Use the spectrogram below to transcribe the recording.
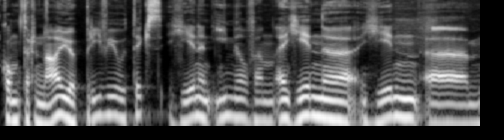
komt er na je preview tekst geen een e-mail van, eh, geen, geen, ehm, eh,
